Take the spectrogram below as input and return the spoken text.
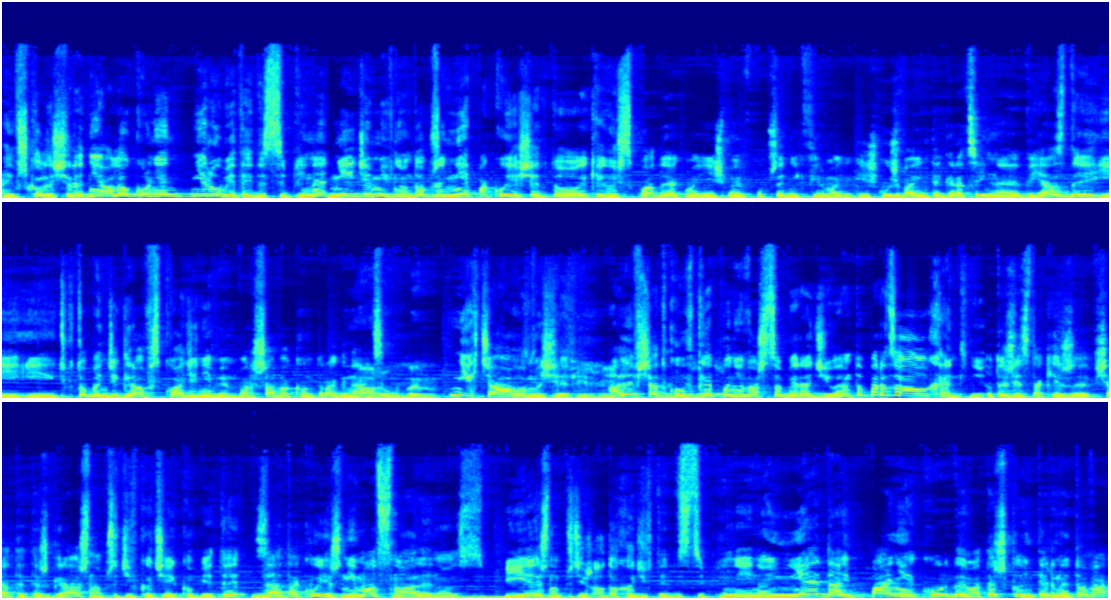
W szkole średniej, ale ogólnie nie lubię tej dyscypliny. Nie idzie mi w nią dobrze, nie pakuję się do jakiegoś składu, jak mieliśmy w poprzednich firmach, jakieś kuźwa integracyjne wyjazdy i, i kto będzie grał w składzie, nie wiem, Warszawa kontra Gdańsk. Umarłbym. Nie chciało mi się, firmie ale i w siatkówkę, ponieważ sobie radziłem, to bardzo chętnie. To też jest takie, że w siatę też grasz, naprzeciwko ciebie kobiety, zaatakujesz nie mocno, ale no zbijesz, no przecież o to chodzi w tej dyscyplinie. No i nie daj, panie, kurde, mateczko internetowa,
